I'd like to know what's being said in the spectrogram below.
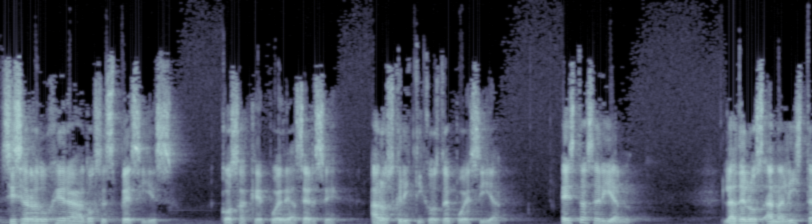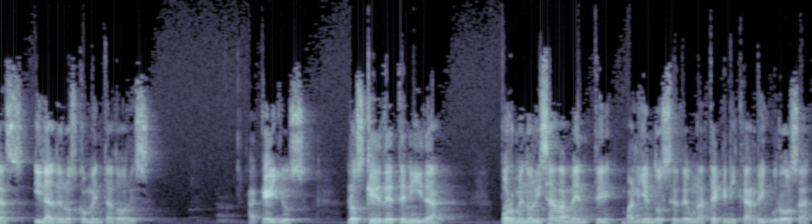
Si se redujera a dos especies, cosa que puede hacerse, a los críticos de poesía, estas serían la de los analistas y la de los comentadores. Aquellos, los que detenida, pormenorizadamente, valiéndose de una técnica rigurosa,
